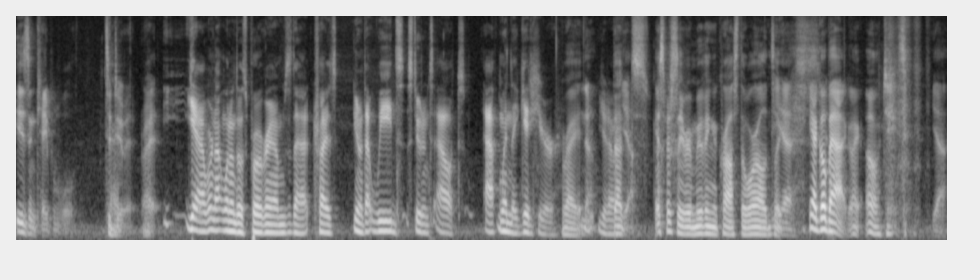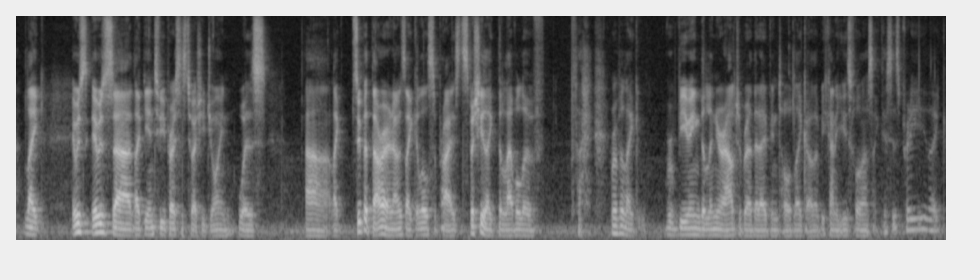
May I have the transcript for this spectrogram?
isn't capable to do it, right? Yeah, we're not one of those programs that tries, you know, that weeds students out at, when they get here. Right. No. You know. That's especially we're moving across the world. It's like, Yes. yeah, go back. Like, oh, jeez. yeah like it was it was uh, like the interview process to actually join was uh, like super thorough and i was like a little surprised especially like the level of i remember like reviewing the linear algebra that i'd been told like oh that'd be kind of useful and i was like this is pretty like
